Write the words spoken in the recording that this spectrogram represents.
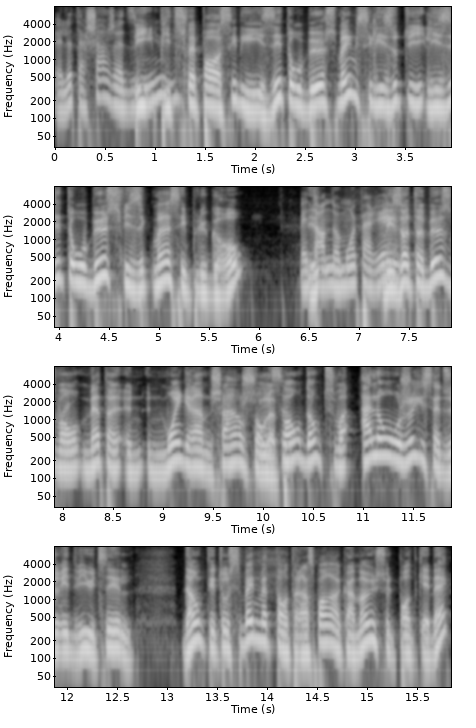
Ben là, ta charge a diminué. puis tu fais passer les autobus, même si les, les autobus, physiquement, c'est plus gros, Mais les- t'en as moins pareil. les autobus vont mettre un- une, une moins grande charge sur le ça. pont, donc tu vas allonger sa durée de vie utile. Donc, tu es aussi bien de mettre ton transport en commun sur le pont de Québec,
